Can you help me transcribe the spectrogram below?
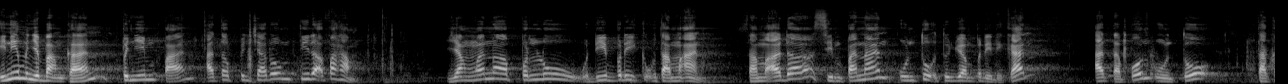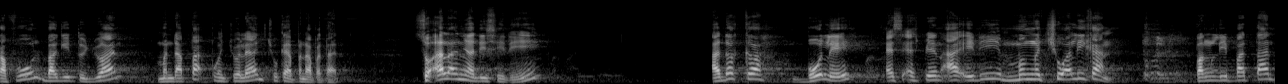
Ini menyebabkan penyimpan atau pencarum tidak faham yang mana perlu diberi keutamaan sama ada simpanan untuk tujuan pendidikan ataupun untuk takaful bagi tujuan mendapat pengecualian cukai pendapatan. Soalannya di sini, adakah boleh SSPNI ini mengecualikan penglibatan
